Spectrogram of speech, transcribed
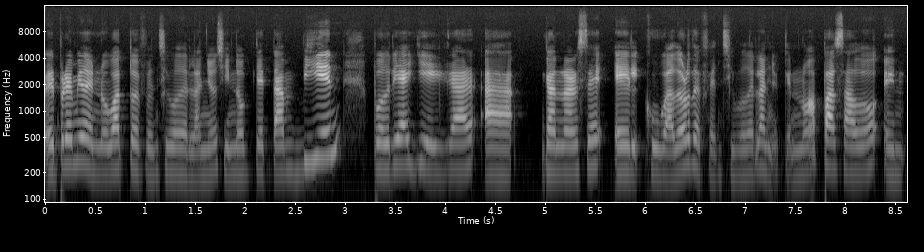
el premio de novato defensivo del año, sino que también podría llegar a ganarse el jugador defensivo del año, que no ha pasado en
